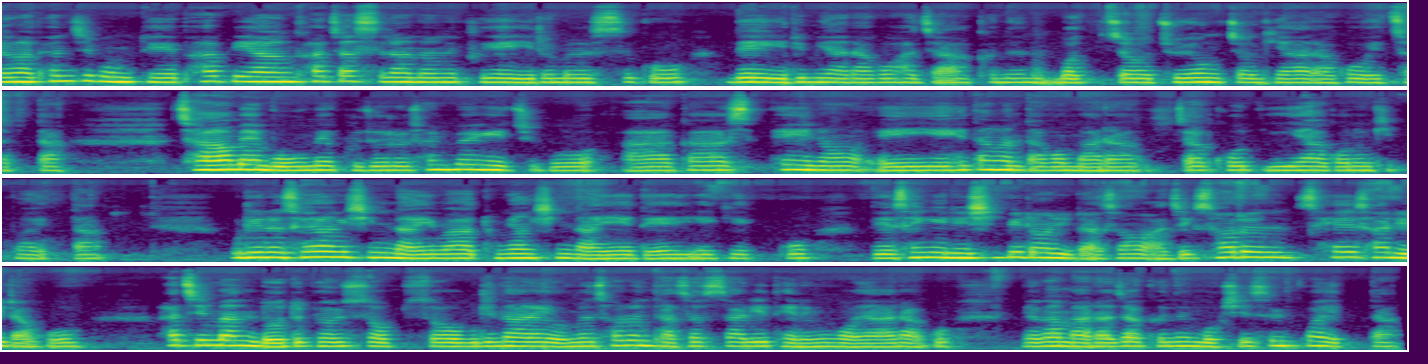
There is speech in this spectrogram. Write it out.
내가 편지 봉투에 파비앙 카자스라는 그의 이름을 쓰고 내 이름이야라고 하자 그는 멋져 조형적이야라고 외쳤다. 자음의 모음의 구조를 설명해주고 아가 스페인어 A에 해당한다고 말하자 곧 이해하고는 기뻐했다. 우리는 서양식 나이와 동양식 나이에 대해 얘기했고 내 생일이 11월이라서 아직 33살이라고 하지만 너도 별 수 없어 우리나라에 오면 35살이 되는 거야 라고 내가 말하자 그는 몹시 슬퍼했다.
